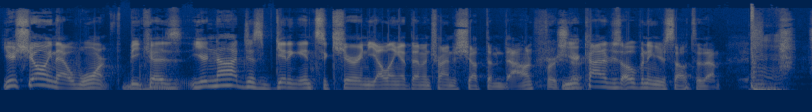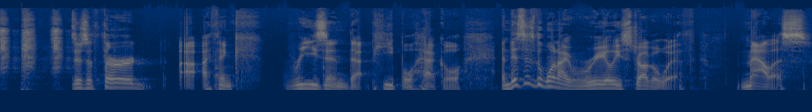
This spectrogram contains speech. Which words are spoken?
you're showing that warmth because Mm-hmm. you're not just getting insecure and yelling at them and trying to shut them down. For sure. You're kind of just opening yourself to them. There's a third, I think, reason that people heckle, and this is the one I really struggle with: malice.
